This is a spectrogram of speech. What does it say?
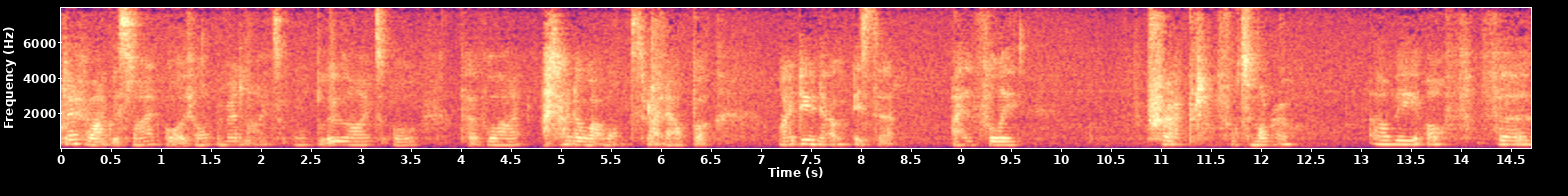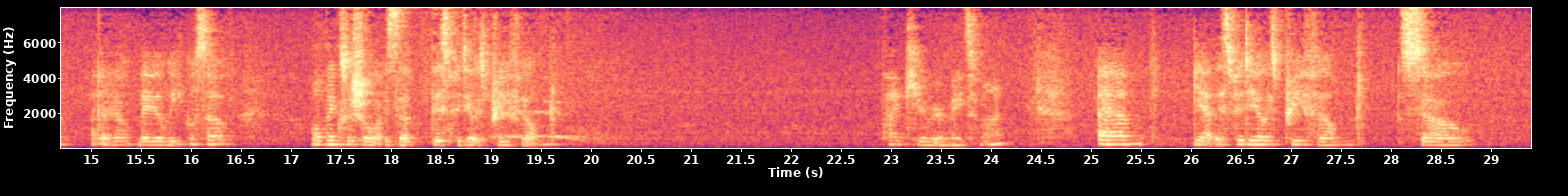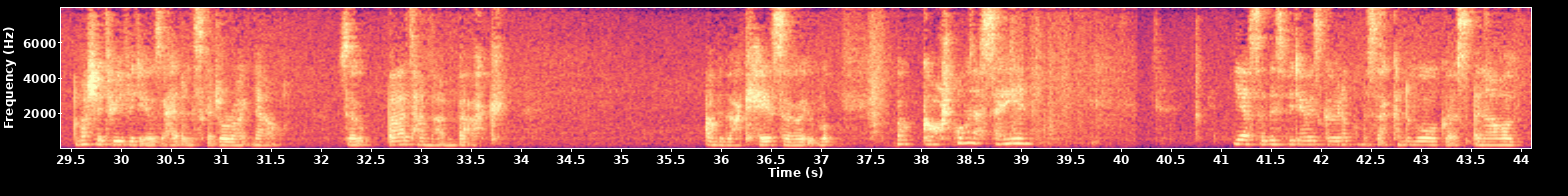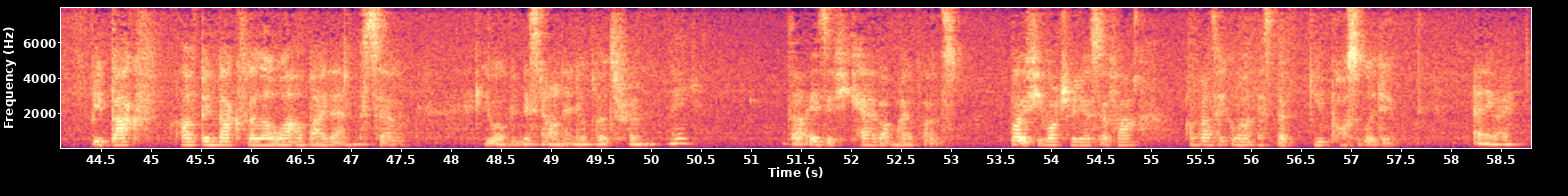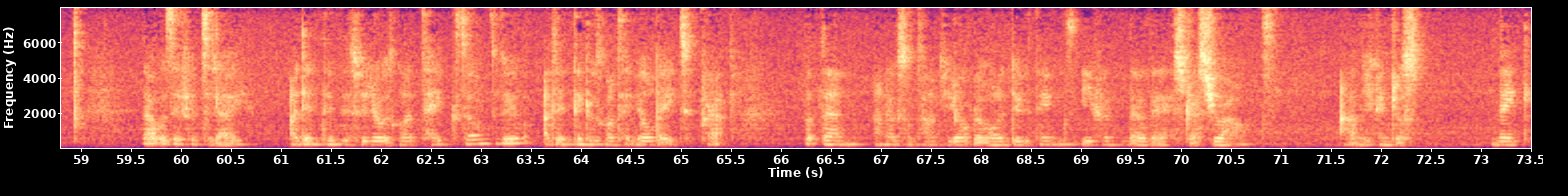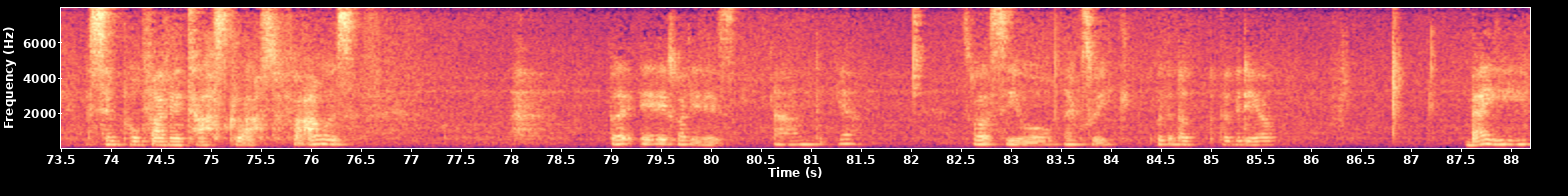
I don't know if I like this light or if I want a red light or blue light or purple light. I don't know what I want right now but what I do know is that I have fully prepped for tomorrow. I'll be off for, I don't know, maybe a week or so. One thing's for sure is that this video is pre-filmed Thank you, roommates of mine. Um, yeah, this video is pre-filmed, so I'm actually three videos ahead of the schedule right now. So by the time that I'm back, I'll be back here, so it. Oh gosh, what was I saying? Yeah, so this video is going up on the 2nd of August and I'll be back, have been back for a little while by then, so you won't be missing out on any uploads from me. That is if you care about my uploads. But if you watch the video so far, I'm going to take a wild guess that you possibly do. Anyway, that was it for today. I didn't think this video was going to take so long to do. I didn't think it was going to take me all day to prep. But then I know sometimes you don't really want to do things even though they stress you out. And you can just make a simple five minute task last for hours. But it is what it is and yeah. So I'll see you all next week with another video. Bye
